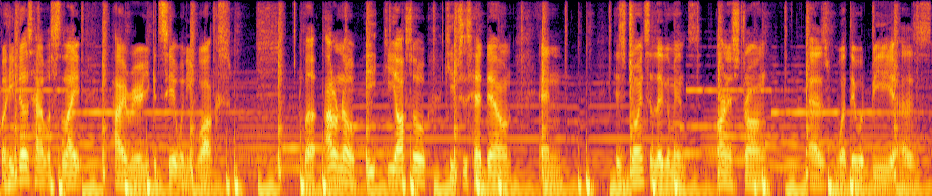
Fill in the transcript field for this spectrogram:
But he does have a slight high rear. You can see it when he walks. But I don't know. He he also keeps his head down and his joints and ligaments aren't as strong as what they would be as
